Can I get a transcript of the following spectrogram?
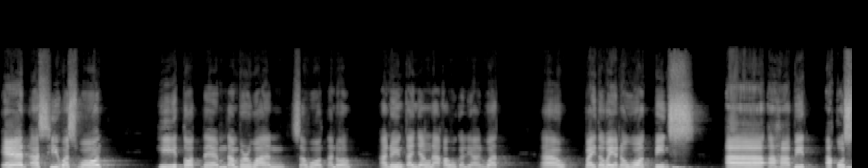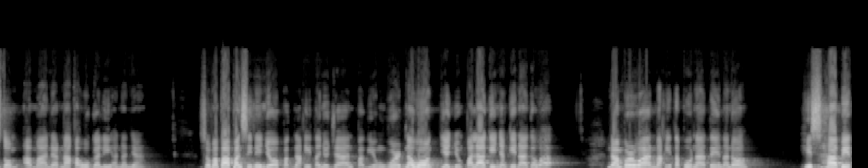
And as he was wont, he taught them. Number one, sa wont, ano? Ano yung kanyang nakaugalian? What? Uh, by the way, ano, wont means uh, a habit, a custom, a manner, nakaugalian na niya. So mapapansin ninyo, pag nakita nyo dyan, pag yung word na want, yan yung palagi niyang ginagawa. Number one, makita po natin, ano? His habit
